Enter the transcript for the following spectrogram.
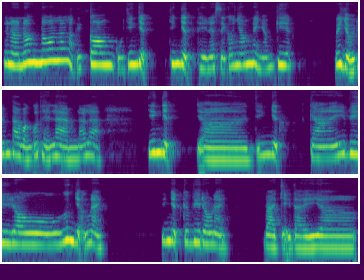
tức là nó nó nó là cái con của chiến dịch, chiến dịch thì nó sẽ có nhóm này nhóm kia. Ví dụ chúng ta vẫn có thể làm đó là chiến dịch uh, chiến dịch cái video hướng dẫn này chiến dịch cái video này. Và chạy tại uh,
